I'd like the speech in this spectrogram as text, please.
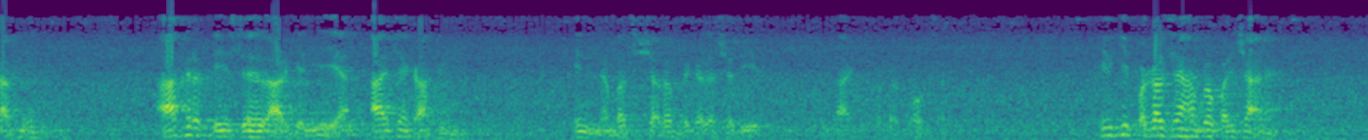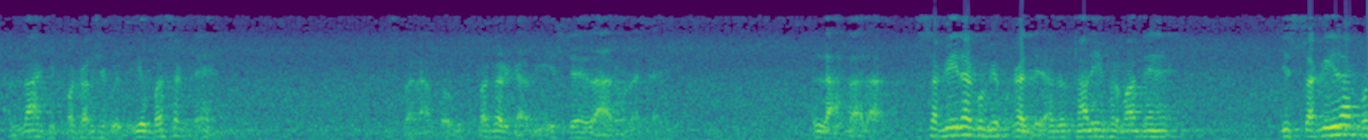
کافی ہیں۔ آخرت کے استحصار کے لیے آئے تھے کافی ہیں۔ ان نمبر شرب کر شدید۔ اللہ کی پکڑ بہت سکتی ان کی پکڑ سے ہم لوگ پریشان ہیں۔ اللہ کی پکڑ سے کوئی یہ بچ سکتے ہیں؟ بنا تو اس پکڑ کا بھی استحدار ہونا چاہیے۔ اللہ تعالیٰ سگیرہ کو بھی پکڑ لے۔ حضرت تعلیم فرماتے ہیں کہ سگیرہ کو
